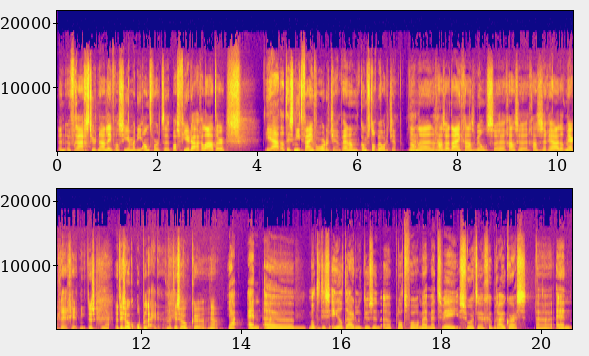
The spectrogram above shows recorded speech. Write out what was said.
een, een vraag stuurt naar een leverancier, maar die antwoordt eh, pas vier dagen later. Ja, dat is niet fijn voor Orderchamp. Hè? Dan komen ze toch bij Orderchamp. Dan, Ja. eh, dan gaan Ja. ze uiteindelijk gaan ze bij ons gaan ze, gaan ze zeggen, ja, dat merk reageert niet. Dus Ja. het is ook opleiden. En het is ook, ja, Ja, en ehm, want het is heel duidelijk dus een platform hè, met twee soorten gebruikers. En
